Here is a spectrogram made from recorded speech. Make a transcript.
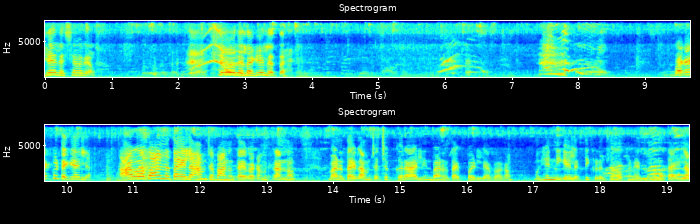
गेल्या शौर्याला. शौर्याला गेल्या ताय बघा कुठे गेल्या. आव बाणताईला आमच्या बाणूताई बघा मित्रांनो. बाणताईला आमच्या चक्कर आली आणि बाणूताई पडल्या बघा. मग ह्यांनी गेल्या तिकडं दवाखान्यात घेऊन ताईला.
